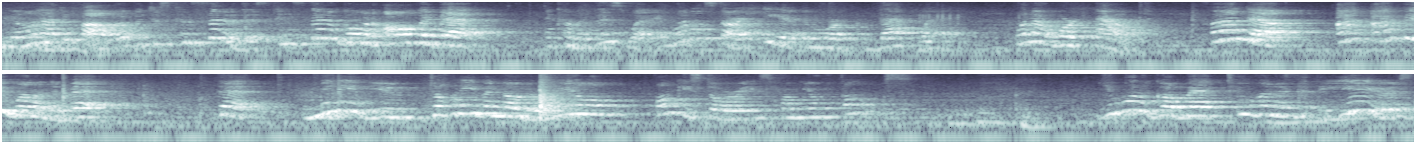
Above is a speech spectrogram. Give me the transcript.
You don't have to follow it, but just consider this. Instead of going all the way back and coming this way, why don't start here and work that way? Why not work out? Find out, I, I'd be willing to bet that many of you don't even know the real funky stories from your folks. You want to go back 250 years,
